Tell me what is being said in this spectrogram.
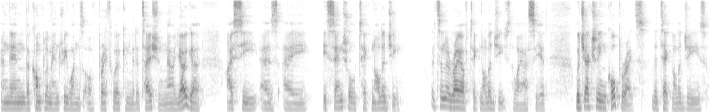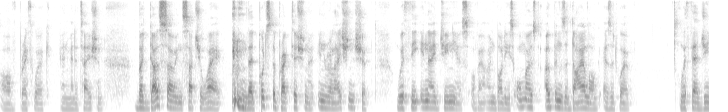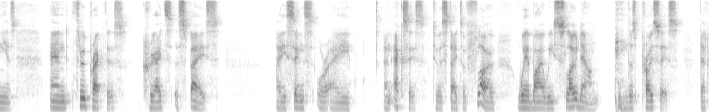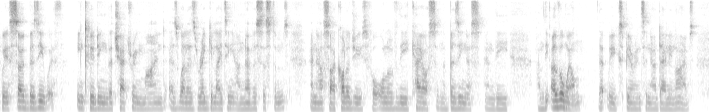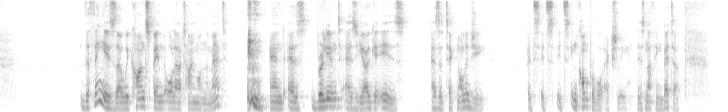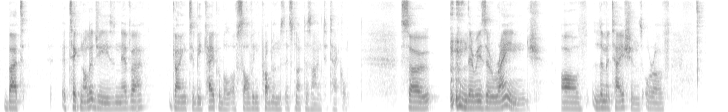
and then the complementary ones of breathwork and meditation. Now, yoga I see as a essential technology. It's an array of technologies, the way I see it, which actually incorporates the technologies of breathwork and meditation, but does so in such a way that puts the practitioner in relationship with the innate genius of our own bodies, almost opens a dialogue, as it were, with that genius, and through practice creates a space, a sense, or a an access to a state of flow whereby we slow down this process that we're so busy with, including the chattering mind, as well as regulating our nervous systems and our psychologies for all of the chaos and the busyness and the, um, the overwhelm that we experience in our daily lives. The thing is, though, we can't spend all our time on the mat. and as brilliant as yoga is, as a technology, it's, it's, it's incomparable actually. There's nothing better. But a technology is never going to be capable of solving problems it's not designed to tackle. So there is a range of limitations or of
